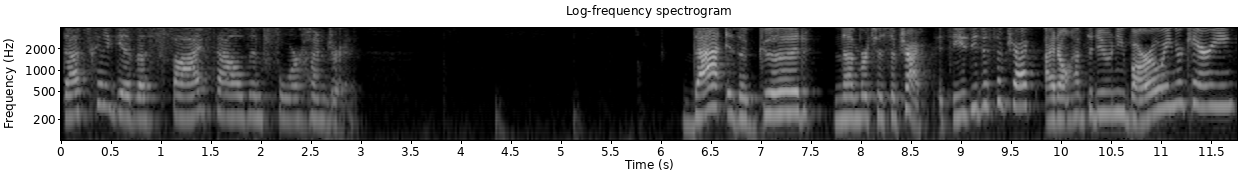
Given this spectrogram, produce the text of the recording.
that's going to give us 5,400. That is a good number to subtract. It's easy to subtract. I don't have to do any borrowing or carrying.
